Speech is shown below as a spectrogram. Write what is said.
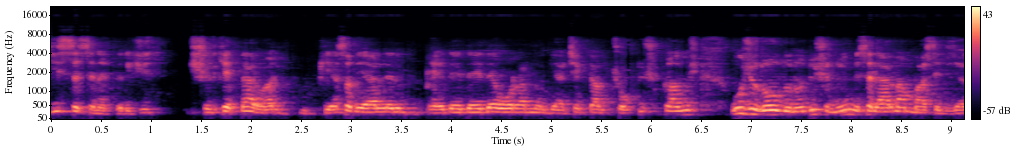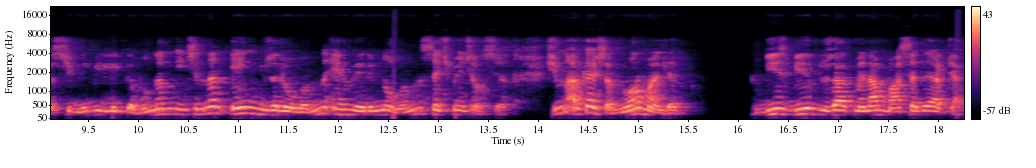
hisse senetleri, şirketler var. Piyasa değerleri PDD'de oranları gerçekten çok düşük kalmış. Ucuz olduğunu düşündüğüm hisselerden bahsedeceğiz. Şimdi birlikte bunların içinden en güzel olanını, en verimli olanını seçmeye çalışacağız. Şimdi arkadaşlar normalde biz bir düzeltmeden bahsederken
